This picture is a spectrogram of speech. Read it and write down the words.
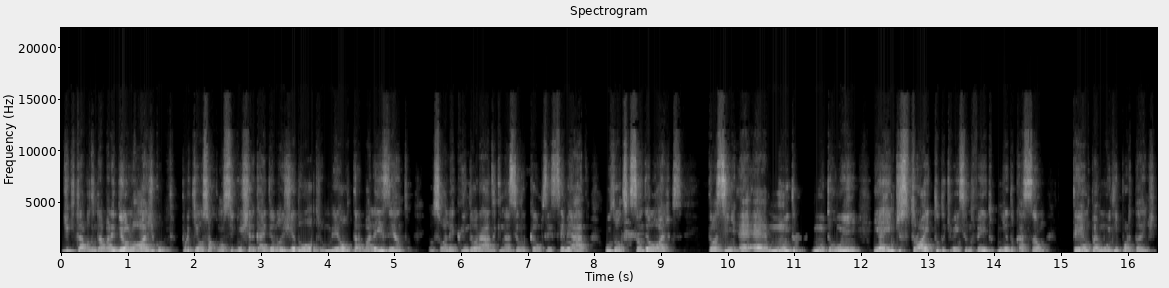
de que estavam fazendo um trabalho ideológico, porque eu só consigo enxergar a ideologia do outro. O meu trabalho é isento. Eu sou o alecrim dourado que nasceu no campo sem semeado. Os outros que são ideológicos. Então, assim, é, é, muito, muito ruim e a gente destrói tudo que vem sendo feito. Em educação, tempo é muito importante.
